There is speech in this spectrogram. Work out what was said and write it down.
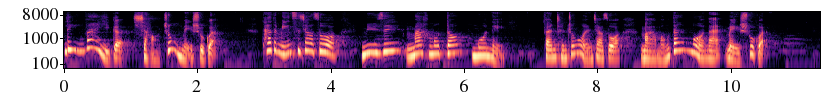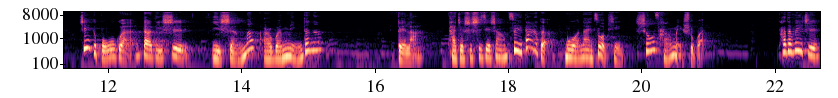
另外一个小众美术馆，它的名字叫做 Musée m a r m o d o n Monet，翻成中文叫做马蒙丹莫奈美术馆。这个博物馆到底是以什么而闻名的呢？对啦，它就是世界上最大的莫奈作品收藏美术馆，它的位置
